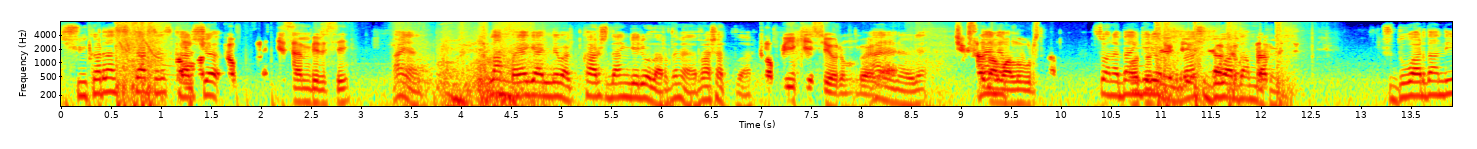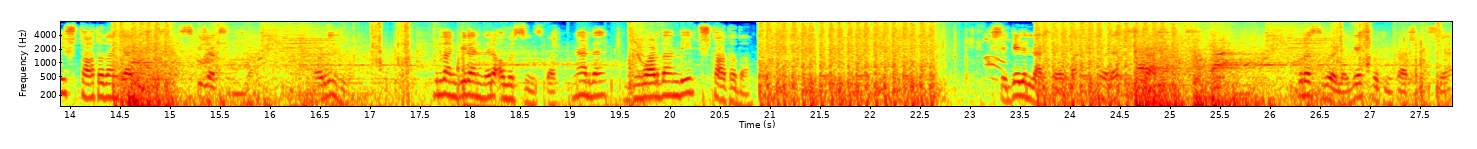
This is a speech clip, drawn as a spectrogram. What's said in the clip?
şu yukarıdan sıkarsanız karşıya Kapısını kesen birisi. aynen lambaya geldi bak karşıdan geliyorlar değil mi? Rush attılar. Kapıyı kesiyorum böyle. Aynen öyle. Çıksa Ben de- damalı vursam. Sonra ben O geliyorum buradan şu "Ya duvardan bakın. Şu duvardan değil şu tahtadan geldiğinizde sıkacaksınız bak. Gördünüz mü? Buradan gelenleri alırsınız bak. Nereden? Duvardan değil şu tahtadan. İşte gelirlerse oradan böyle sıkarsınız. Burası böyle. Geç bakayım karşıma şuraya.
